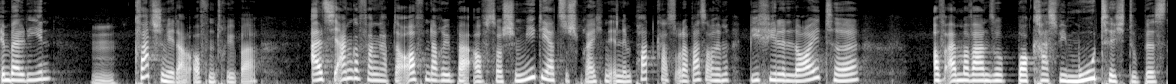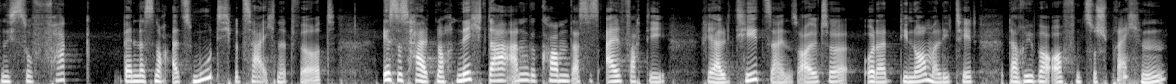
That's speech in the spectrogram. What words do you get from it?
in Berlin, quatschen wir da offen drüber. Als ich angefangen habe, da offen darüber auf Social Media zu sprechen, in dem Podcast oder was auch immer, wie viele Leute auf einmal waren so, boah, krass, wie mutig du bist. Nicht so, fuck, wenn das noch als mutig bezeichnet wird, ist es halt noch nicht da angekommen, dass es einfach die Realität sein sollte oder die Normalität, darüber offen zu sprechen.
